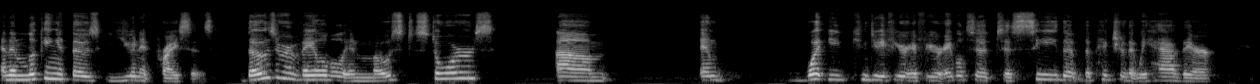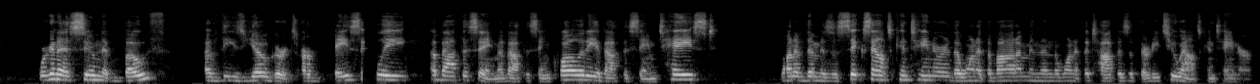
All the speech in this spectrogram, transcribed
And then looking at those unit prices those are available in most stores um, and what you can do if you're if you're able to to see the the picture that we have there we're going to assume that both of these yogurts are basically about the same about the same quality about the same taste one of them is a six ounce container, the one at the bottom, and then the one at the top is a 32 ounce container.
